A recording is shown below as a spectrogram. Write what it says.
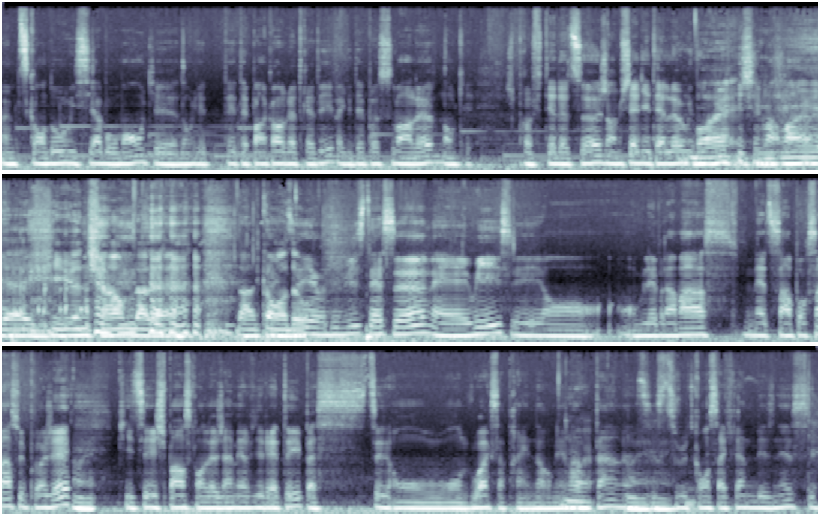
un petit condo ici à Beaumont, que, donc elle n'était pas encore retraité, fait n'était pas souvent là. Donc, je profitais de ça. Jean-Michel était là au Ouais, début chez ma mère. euh, j'ai eu une chambre dans le, dans le condo. Au début, c'était ça, mais oui, c'est, on, on voulait vraiment mettre 100% sur le projet. Ouais. Puis, tu sais, je pense qu'on l'a jamais regretté parce que, tu sais, on, on le voit que ça prend énormément Ouais. de temps. là. Si tu veux te consacrer à une business, c'est-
